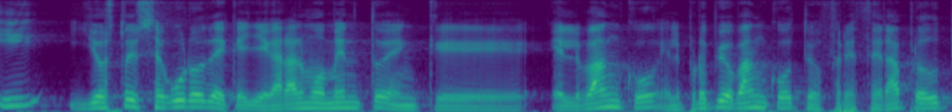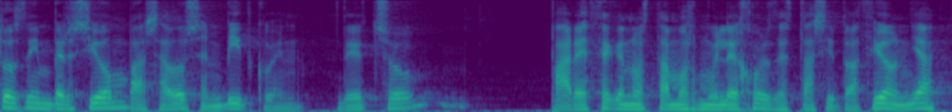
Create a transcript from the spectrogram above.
Y yo estoy seguro de que llegará el momento en que el banco, el propio banco, te ofrecerá productos de inversión basados en Bitcoin. De hecho, parece que no estamos muy lejos de esta situación ya.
